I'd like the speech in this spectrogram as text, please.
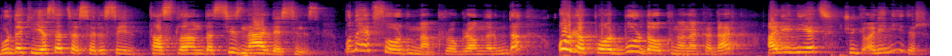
buradaki yasa tasarısı taslağında siz neredesiniz? Bunu hep sordum ben programlarımda. O rapor burada okunana kadar aleniyet çünkü alenidir.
